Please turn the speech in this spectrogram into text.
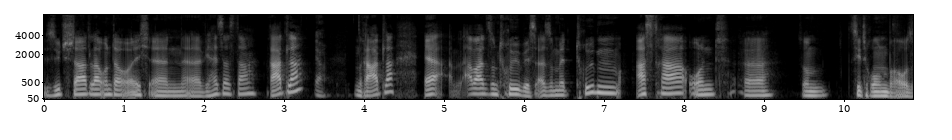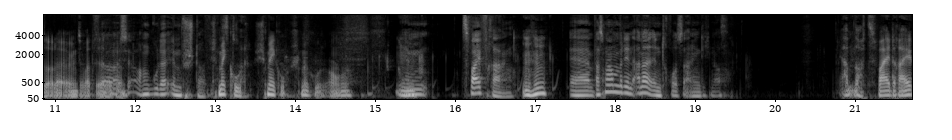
Südstaatler unter euch, äh, ein, äh, wie heißt das da? Radler? Ja. Ein Radler, äh, aber so ein trübes, also mit trübem Astra und äh, so einem Zitronenbrause oder irgend sowas. Das ist ja, ist ja auch ein guter Impfstoff. Schmeckt gut, schmeckt gut, schmeckt gut. Oh. Ähm, zwei Fragen. Mhm. Äh, was machen wir mit den anderen Intros eigentlich noch? Ich habe noch zwei, drei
